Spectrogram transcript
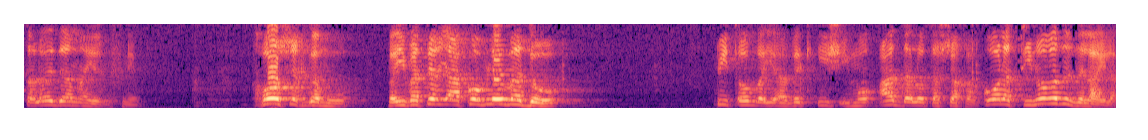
אתה לא יודע מה יש בפנים. חושך גמור, ויוותר יעקב לבדו, פתאום ויאבק איש עמו עד עלות השחר. כל הצינור הזה זה לילה.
